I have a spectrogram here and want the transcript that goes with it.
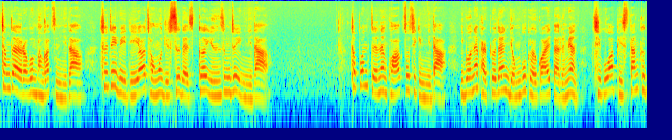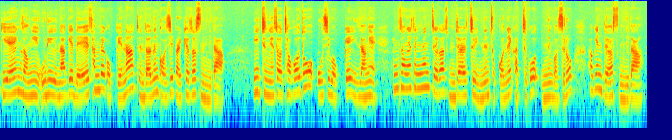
시청자 여러분 반갑습니다. 수지 미디어 정오 뉴스 데스크 윤승주입니다. 첫 번째는 과학 소식입니다. 이번에 발표된 연구 결과에 따르면 지구와 비슷한 크기의 행성이 우리 은하계 내에 300억 개나 된다는 것이 밝혀졌습니다. 이 중에서 적어도 50억 개 이상의 행성의 생명체가 존재할 수 있는 조건을 갖추고 있는 것으로 확인되었습니다.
